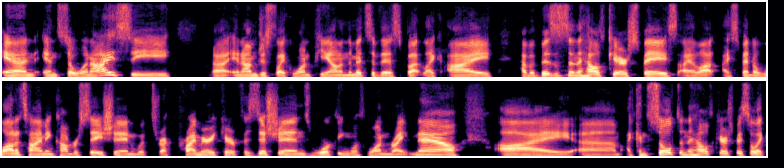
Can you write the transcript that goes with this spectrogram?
and and so when i see uh, and I'm just like one peon in the midst of this, but like I have a business in the healthcare space. I a lot I spend a lot of time in conversation with direct primary care physicians, working with one right now. I um, I consult in the healthcare space, so like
